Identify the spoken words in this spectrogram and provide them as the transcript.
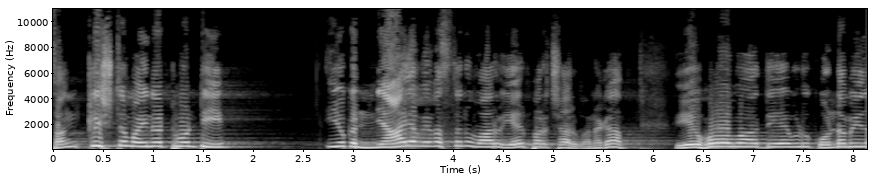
సంక్లిష్టమైనటువంటి ఈ యొక్క న్యాయ వ్యవస్థను వారు ఏర్పరిచారు. అనగా ఏహోవా దేవుడు కొండ మీద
